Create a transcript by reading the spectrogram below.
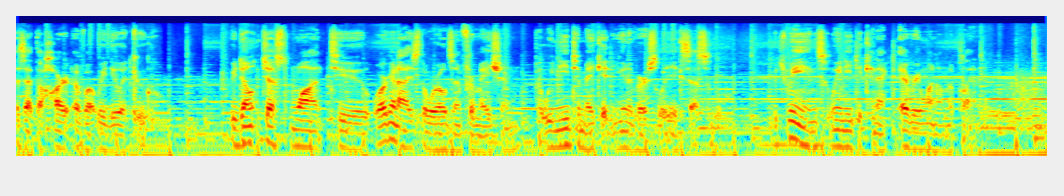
is at the heart of what we do at Google. We don't just want to organize the world's information, but we need to make it universally accessible, which means we need to connect everyone on the planet.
